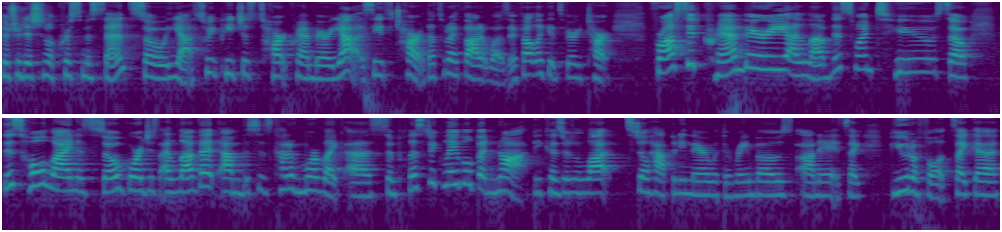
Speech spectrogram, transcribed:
the traditional Christmas scents. So yeah, sweet peaches, tart cranberry. Yeah, see, it's tart. That's what I thought it was. It felt like it's very tart. Frosted cranberry. I love this one too. So this whole line is so gorgeous. I love that um, this is kind of more of like a simplistic label, but not because there's a lot still happening there with the rainbows on it. It's like beautiful. It's like a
